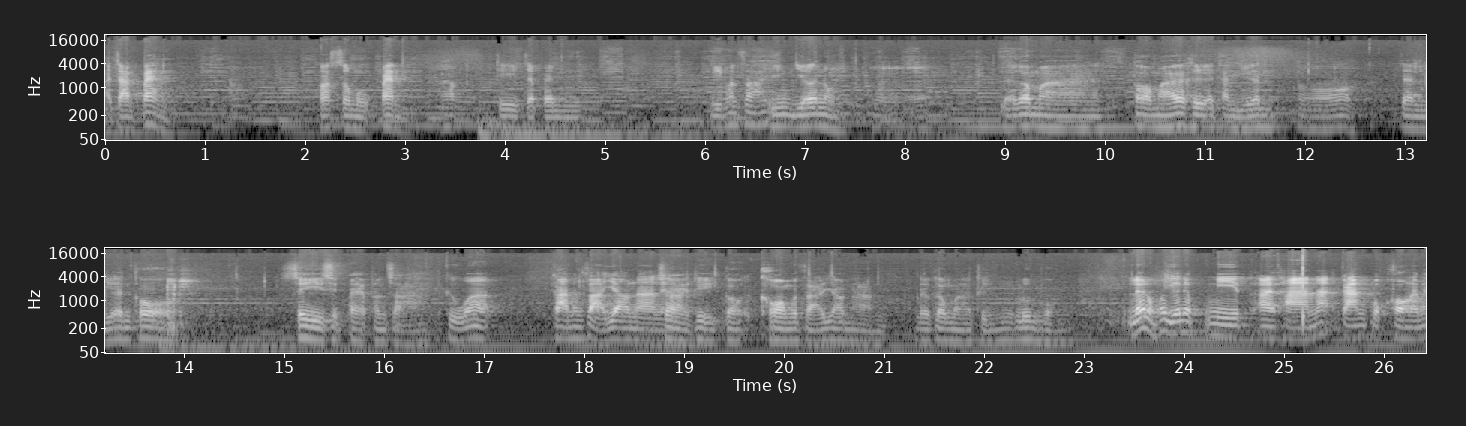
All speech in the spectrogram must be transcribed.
อาจารย์แป้นพระสมุแป้นครับ ที่จะเป็นมีพรรษายิ่งเยอะหน่อยอืมแล้วก็มาต่อมาก็คืออาจารย์เยือนอ๋ออาจารย์เยือนก็ 48พรรษาถือว่าการพรรษายาวนานเลยใช่ที่ก็ครองพรรษายาวนาน แล้วก็มาถึงรุ่นผมแล้วหลวงพ่อเยือนเนี่ยมีอะไรฐานะการปกครองอะไรไหม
